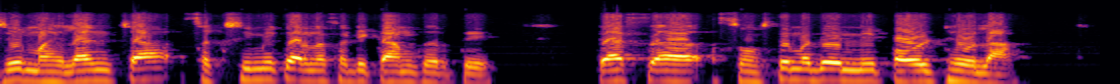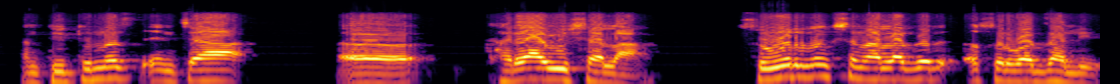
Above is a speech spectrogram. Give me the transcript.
जे महिलांच्या सक्षमीकरणासाठी काम करते त्या संस्थेमध्ये यांनी पाऊल ठेवला. आणि तिथूनच त्यांच्या खऱ्या आयुष्याला सुवर्ण क्षणाला जर सुरुवात झाली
